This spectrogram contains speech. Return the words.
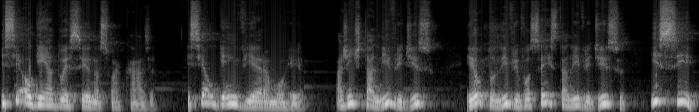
E se alguém adoecer na sua casa? E se alguém vier a morrer? A gente está livre disso? Eu estou livre? Você está livre disso? E se?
